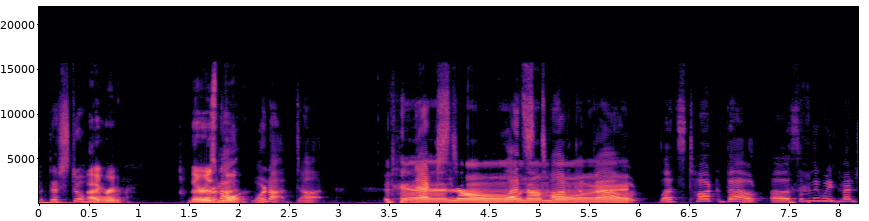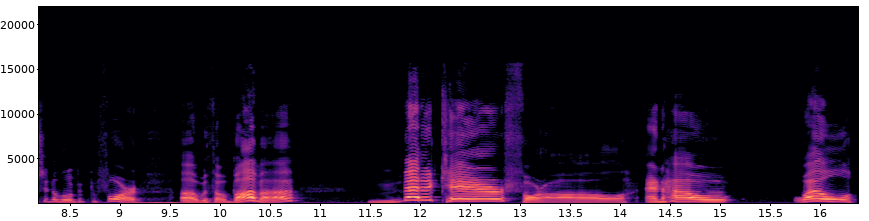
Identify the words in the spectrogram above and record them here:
But there's still more. I agree. There is we're not, more. We're not done. Next, no, let's no talk more. about let's talk about uh, something we've mentioned a little bit before uh, with Obama, Medicare for all, and how well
